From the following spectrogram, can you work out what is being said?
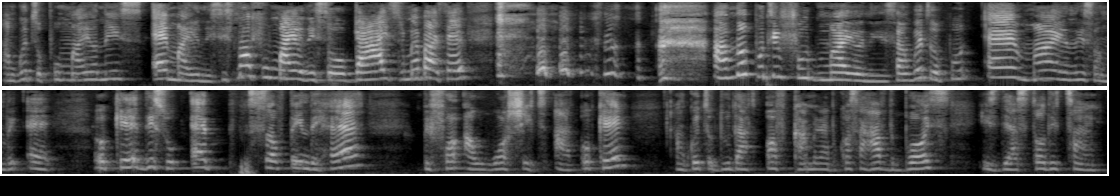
I'm going to put mayonnaise, hair mayonnaise. It's not full mayonnaise. So guys, remember I said, I'm not putting food mayonnaise. I'm going to put hair mayonnaise on the hair. Okay, this will help soften the hair before I wash it out. Okay, I'm going to do that off camera because I have the boys. It's their study time.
